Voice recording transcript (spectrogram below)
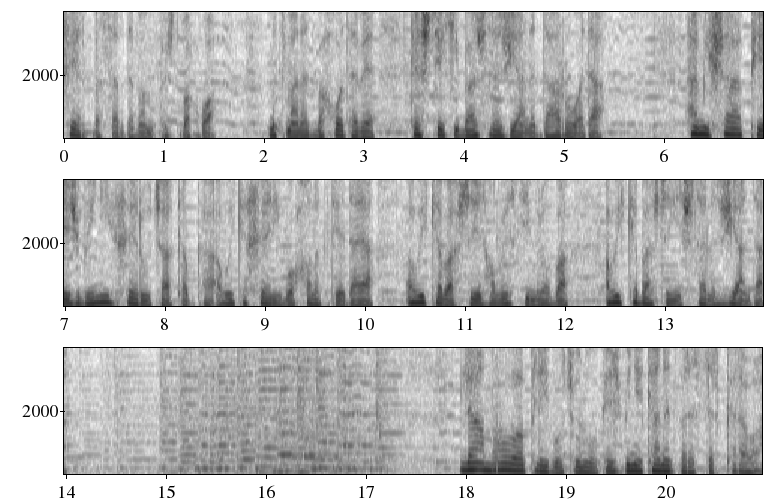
خێر بەسەر دەبەم پشت بەخوا متمانەت بەخۆت هەبێ کە شتێکی باش لە ژیانتدا ڕووەدا هەمیشە پێشبینی خێر و چاکە بکە ئەوەی کە خێری بۆ خەڵک تێدایە ئەوەی کە باشترین هەڵوێستی مرۆڤە ئەوەی کە باشترین شتە لە ژیاندا لە ئەمڕۆوە پلەی بۆچوون و پێشبینیەکانت بەرزتر بکەرەوە.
